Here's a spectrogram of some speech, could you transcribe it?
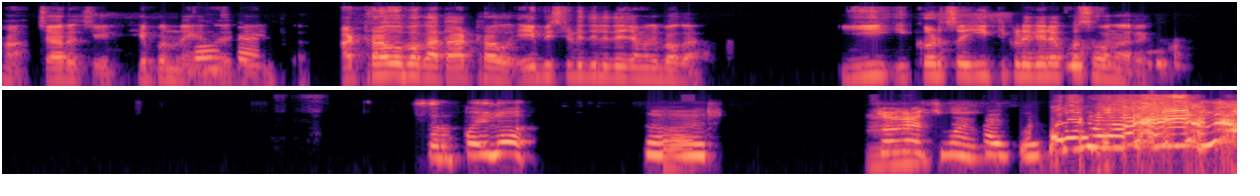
हा चारच येईल. हे पण नाही हो, येणार. हे येईल का? अठरावं बघा आता अठरावं. एबीसीडी दिली त्याच्यामध्ये बघा. ई इकडचं ई तिकडे गेल्यावर कसं होणार आहे? सर पहिलं. सर. हम्म? बघा,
